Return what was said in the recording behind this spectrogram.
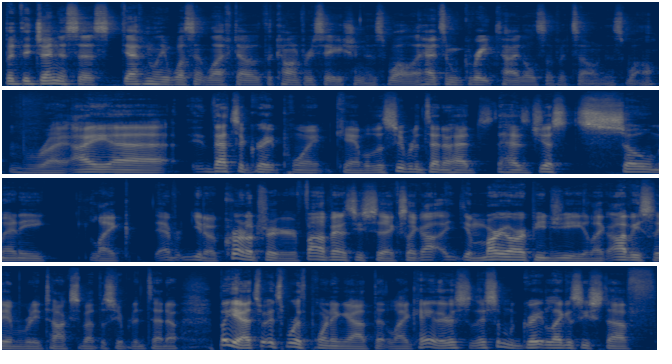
But the Genesis definitely wasn't left out of the conversation as well. It had some great titles of its own as well. Right. I. Uh, that's a great point, Campbell. The Super Nintendo had has just so many like ever, you know Chrono Trigger, Final Fantasy VI, like uh, you know, Mario RPG. Like obviously everybody talks about the Super Nintendo, but yeah, it's it's worth pointing out that like hey, there's there's some great legacy stuff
